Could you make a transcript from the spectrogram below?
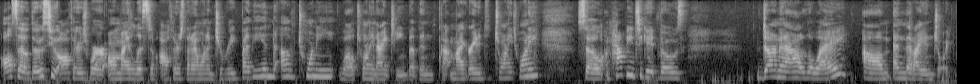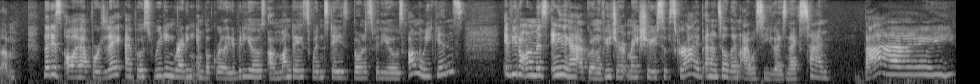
Also, those two authors were on my list of authors that I wanted to read by the end of 20, well, 2019, but then got migrated to 2020. So I'm happy to get those done and out of the way um, and that I enjoyed them. That is all I have for today. I post reading, writing, and book related videos on Mondays, Wednesdays, bonus videos on the weekends. If you don't want to miss anything I have going in the future, make sure you subscribe. And until then, I will see you guys next time. Bye!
